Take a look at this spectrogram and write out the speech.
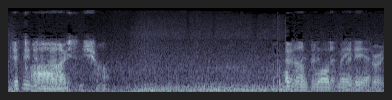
We just need to Oh, ah, defend. he's in shot. Come Two on, and a half running minutes towards me here. three.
